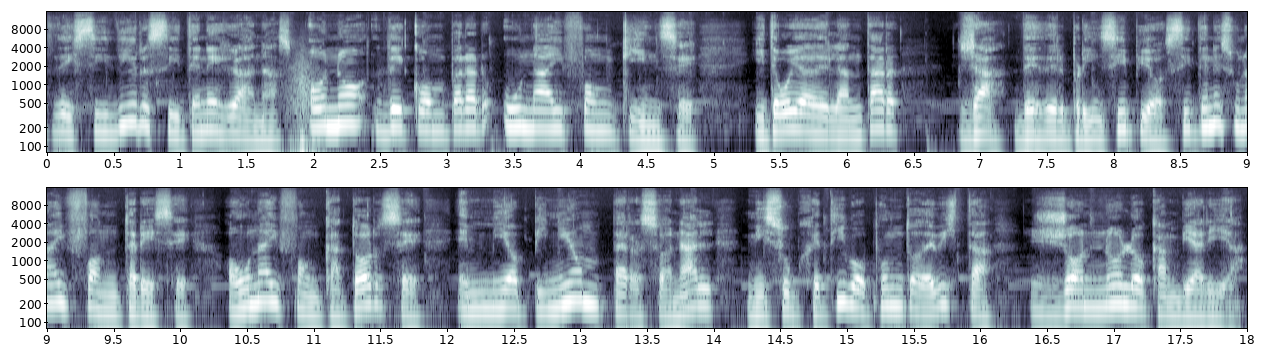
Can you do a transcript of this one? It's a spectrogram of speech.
decidir si tenés ganas o no de comprar un iPhone 15. Y te voy a adelantar ya desde el principio, si tenés un iPhone 13 o un iPhone 14, en mi opinión personal, mi subjetivo punto de vista, yo no lo cambiaría.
